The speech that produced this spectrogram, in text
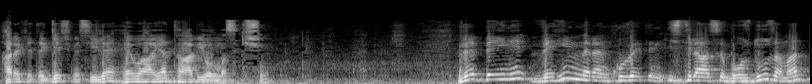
harekete geçmesiyle hevaya tabi olması kişinin. Ve beyni vehim veren kuvvetin istilası bozduğu zaman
